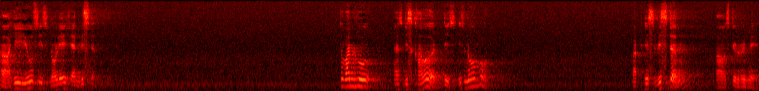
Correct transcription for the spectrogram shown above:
uh, he uses knowledge and wisdom. The one who has discovered this is no more. But his wisdom uh, still remains.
